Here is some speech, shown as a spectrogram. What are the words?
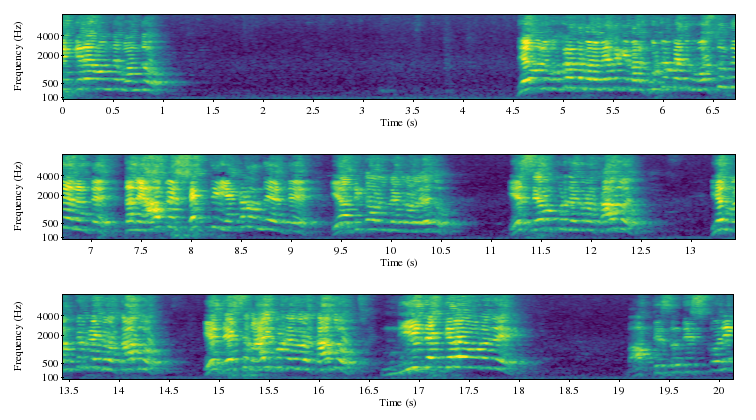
దగ్గరే ఉంది మందు. దేవుని ఉగ్రత మన మీదకి మన కుటుంబం మీదకి వస్తుంది అని అంటే దాన్ని ఆపే శక్తి ఎక్కడ ఉంది అంటే ఏ అధికారుల దగ్గర లేదు ఏ సేవకుడి దగ్గర కాదు ఏ మంత్రి దగ్గర కాదు ఏ దేశ నాయకుడి దగ్గర కాదు నీ దగ్గరే ఉన్నది. బాప్తిజం తీసుకొని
